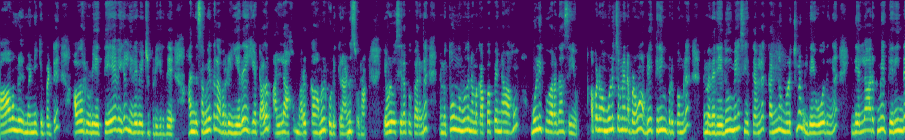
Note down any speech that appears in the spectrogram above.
பாவங்கள் மன்னிக்கப்பட்டு அவர்களுடைய தேவைகள் நிறைவேற்றப்படுகிறது. அந்த சமயத்தில் அவர்கள் எதை கேட்டாலும் அல்லாஹ் மறுக்காமல் கொடுக்கிறான்னு சொல்றான். எவ்வளவு சிறப்பு பாருங்க. நம்ம தூங்கும் போது நமக்கு அப்பப்ப என்ன ஆகும்? முழிப்பு வரதான் செய்யும். அப்ப நம்ம முழிச்சோம்னா என்ன பண்ணுவோம்? அப்படியே திரும்பி பிடிப்போம்ல? நம்ம வேற எதுவுமே செய்ய தேவையில்ல. கண்ணை முழிச்சணும் இதை ஓதுங்க. இது எல்லாருக்குமே தெரிந்த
